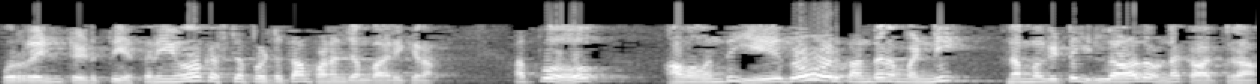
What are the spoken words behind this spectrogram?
ஒரு ரெண்ட் எடுத்து எத்தனையோ கஷ்டப்பட்டு தான் பணம் சம்பாதிக்கிறான். அப்போ அவன் வந்து ஏதோ ஒரு தந்திரம் பண்ணி நம்ம கிட்ட இல்லாத ஒன்ன காட்டுறான்.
